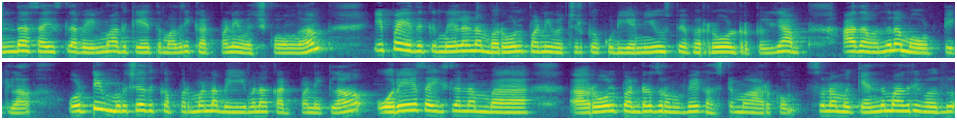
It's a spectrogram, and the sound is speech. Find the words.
எந்த சைஸில் வேணுமோ அதுக்கேற்ற மாதிரி கட் பண்ணி வச்சுக்கோங்க. இப்போ இதுக்கு மேலே நம்ம ரோல் பண்ணி வச்சுருக்கக்கூடிய நியூஸ் பேப்பர் ரோல் இருக்கு இல்லையா அதை வந்து நம்ம ஒட்டிக்கலாம். ஒட்டி முடிச்சதுக்கப்புறமா நம்ம ஈவனாக கட் பண்ணிக்கலாம். ஒரே சைஸில் நம்ம ரோல் பண்ணுறது ரொம்பவே கஷ்டமாக இருக்கும். ஸோ நமக்கு எந்த மாதிரி வரு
